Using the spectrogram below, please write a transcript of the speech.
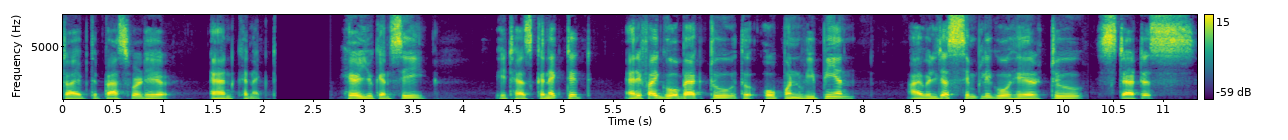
type the password here and connect. Here you can see it has connected. And if I go back to the open VPN I will just simply go here to status.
